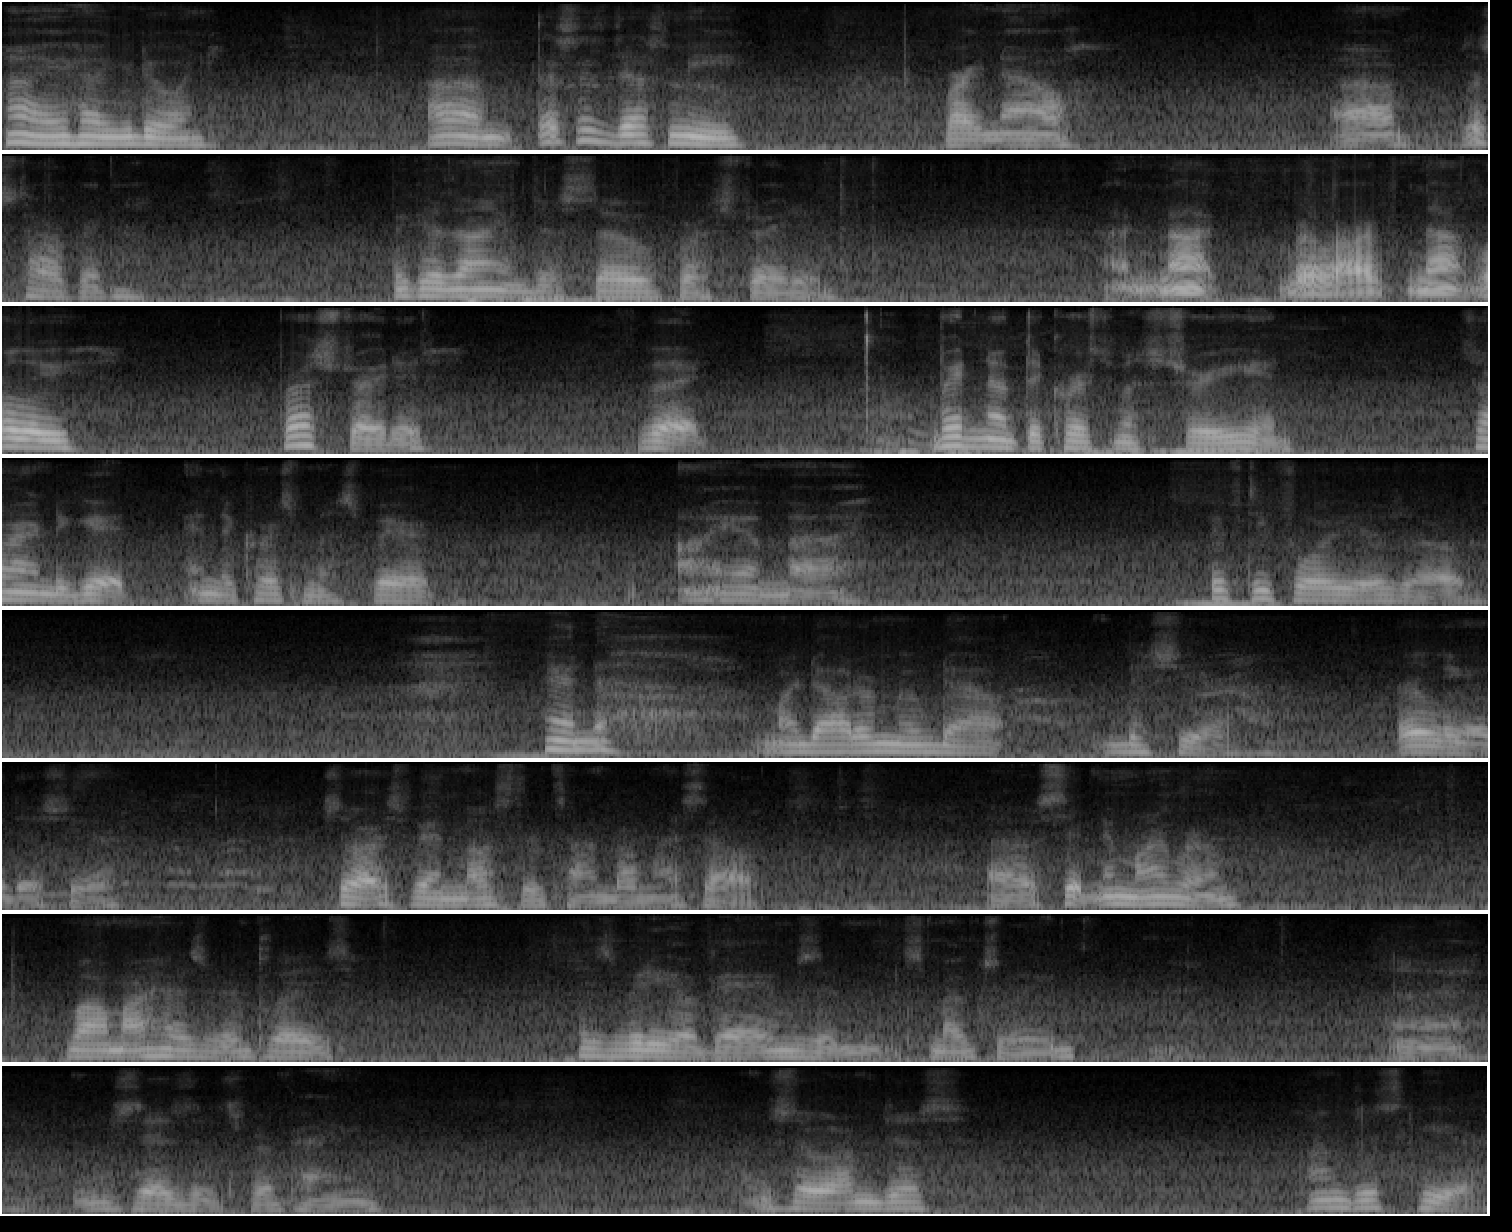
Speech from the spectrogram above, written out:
Hi, how you doing? Um, this is just me right now. Uh, just talking because I am just so frustrated. I'm not really, I'm not really frustrated, but putting up the Christmas tree and trying to get in the Christmas spirit. I am uh, 54 years old. And my daughter moved out this year, earlier this year. So I spend most of the time by myself, uh, sitting in my room while my husband plays his video games and smokes weed. Uh, and says it's for pain. So I'm just, I'm just here.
